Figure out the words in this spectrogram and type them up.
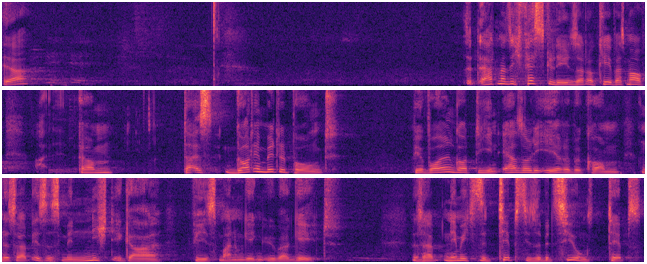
ja, da hat man sich festgelegt und sagt, okay, pass mal auf, ähm, da ist Gott im Mittelpunkt, wir wollen Gott dienen, er soll die Ehre bekommen und deshalb ist es mir nicht egal, wie es meinem Gegenüber geht. Deshalb nehme ich diese Tipps, diese Beziehungstipps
